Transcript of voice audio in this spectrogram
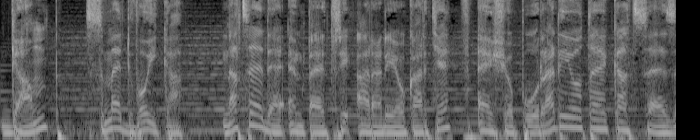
Gump jsme dvojka. Na CD, MP3 a radiokartě v e-shopu Radioteka.cz.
